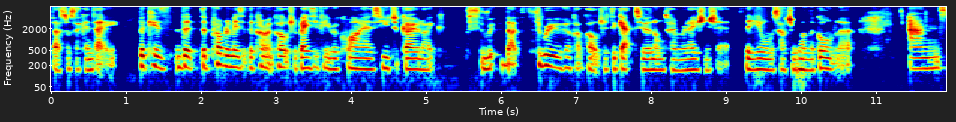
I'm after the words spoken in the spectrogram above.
first or second day. Because the, the problem is that the current culture basically requires you to go like through like through hookup culture to get to a long-term relationship that you almost have to run the gauntlet. And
